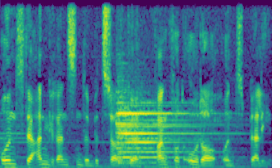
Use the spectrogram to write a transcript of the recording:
und der angrenzenden Bezirke Frankfurt-Oder und Berlin.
